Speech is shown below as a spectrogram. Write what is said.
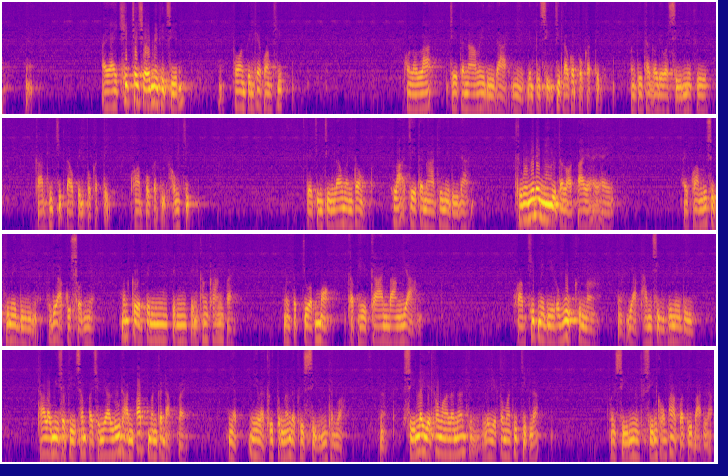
ไอ้ไอ้คิดเฉยๆไม่ผิดศีลเพราะมันเป็นแค่ความคิด พอเราละเจตนาไม่ดีได้นี่เป็นเป็นศีลจิตเราก็ปกติบางทีท่านก็เรียกว่าศีลนี่คือ การที่จิตเราเป็นปกติ ความปกติของจิต แต่จริง ๆ แล้วมันต้องละเจตนาที่ไม่ดีได้ คือมันไม่ได้มีอยู่ตลอดไปไอ้ไอ้ไอ้ความรู้สึกที่ไม่ดีเนี่ยหรืออกุศลเนี่ย มันเกิดเป็นเป็นเป็นครั้งครั้งไป มันประจวบเหมาะกับเหตุการณ์บางอย่าง ความคิดไม่ดีก็วูบขึ้นมา อยากทำสิ่งที่ไม่ดี ถ้าเรามีสติสัมปชัญญะรู้ทันปั๊บมันก็ดับไป เนี่ยนี่แหละคือตรงนั้นแหละคือศีลท่านว่าศีลละเอียดเข้ามาแล้วนะทีนี้ละเอียดเข้ามาที่จิตแล้วมันศีลศีลของภาคปฏิบัติแล้ว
